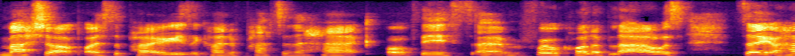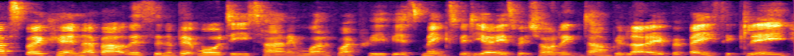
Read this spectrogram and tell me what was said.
mashup, I suppose, a kind of pattern hack of this um, frill collar blouse. So I have spoken about this in a bit more detail in one of my previous makes videos, which I'll link down below. But basically,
